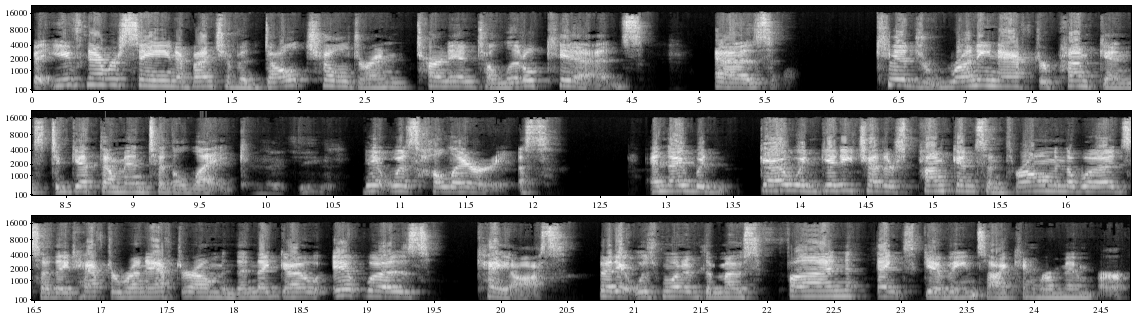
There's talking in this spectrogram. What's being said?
but you've never seen a bunch of adult children turn into little kids as kids running after pumpkins to get them into the lake. It was hilarious. And they would go and get each other's pumpkins and throw them in the woods so they'd have to run after them and then they'd go. It was chaos, but it was one of the most fun Thanksgivings I can remember.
